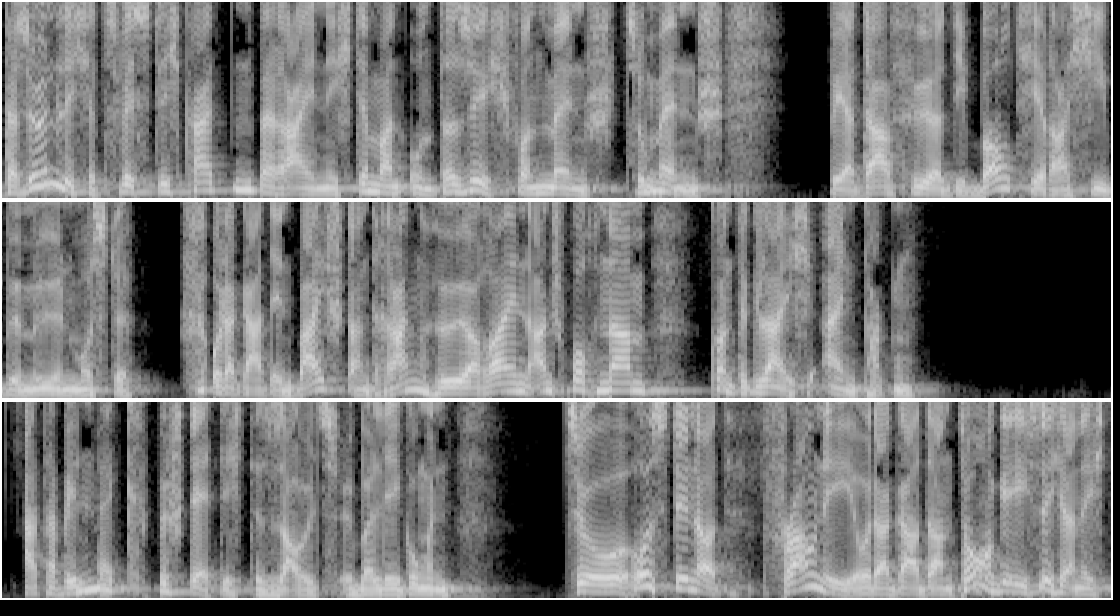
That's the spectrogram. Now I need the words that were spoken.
Persönliche Zwistigkeiten bereinigte man unter sich von Mensch zu Mensch. Wer dafür die Bordhierarchie bemühen musste, oder gar den Beistand ranghöherer in Anspruch nahm, konnte gleich einpacken. Atabinmek bestätigte Sauls Überlegungen. Zu Ustinot, Frowny oder gar Danton gehe ich sicher nicht.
